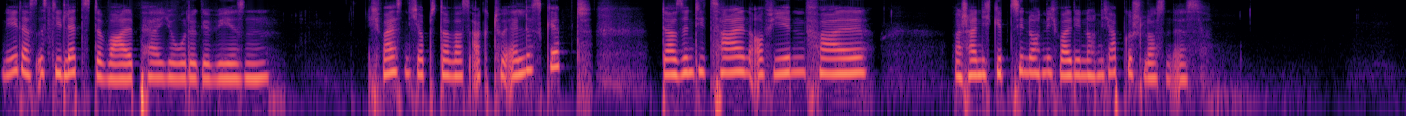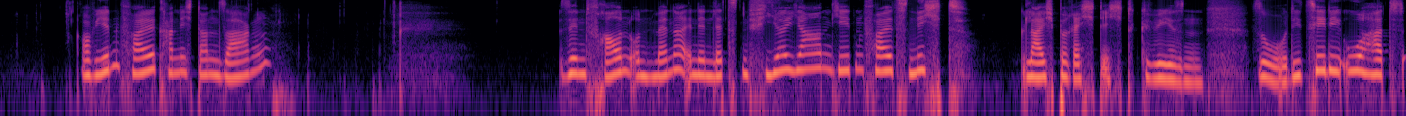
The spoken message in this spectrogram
Nee, das ist die letzte Wahlperiode gewesen. Ich weiß nicht, ob es da was Aktuelles gibt. Da sind die Zahlen auf jeden Fall. Wahrscheinlich gibt es sie noch nicht, weil die noch nicht abgeschlossen ist. Auf jeden Fall kann ich dann sagen, sind Frauen und Männer in den letzten vier Jahren jedenfalls nicht gleichberechtigt gewesen. So, die CDU hat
